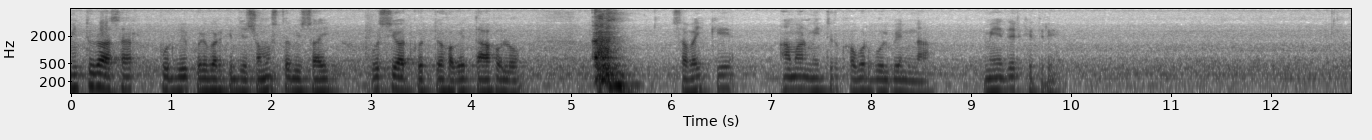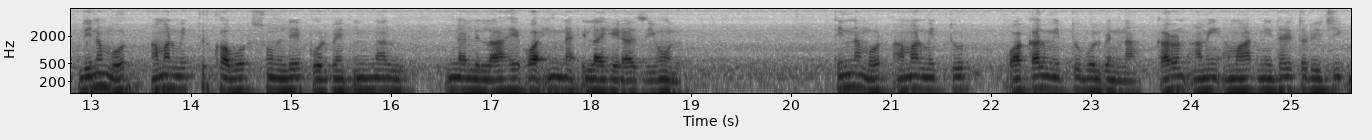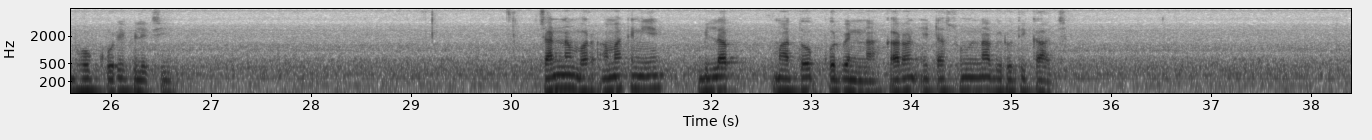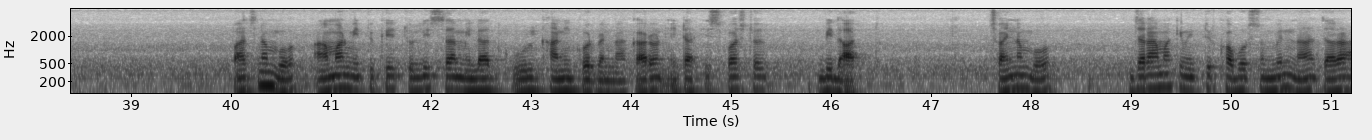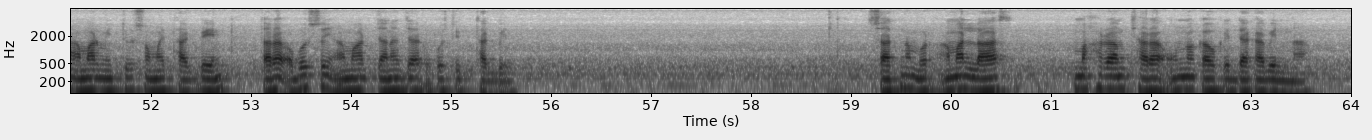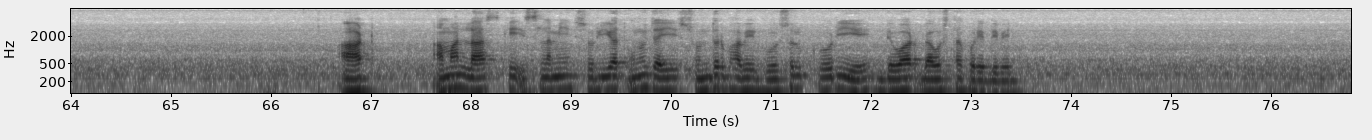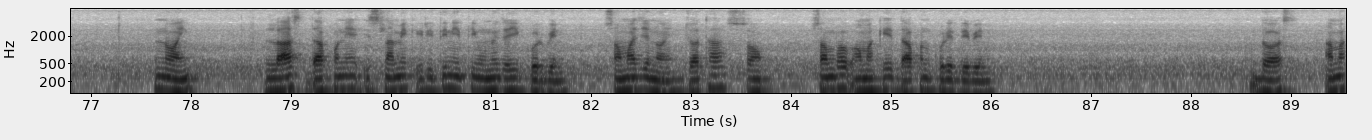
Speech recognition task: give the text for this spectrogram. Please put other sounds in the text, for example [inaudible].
মৃত্যুর আসার পূর্বে পরিবারকে যে সমস্ত বিষয় ওসিয়ত করতে হবে তা হলো [clears throat] সবাইকে আমার মৃত্যুর খবর বলবেন না, মেয়েদের ক্ষেত্রে। দুই নম্বর, আমার মৃত্যুর খবর শুনলে পড়বেন ইন্নাল ইন্নালিল্লাহে ওয়া ইন্না ইলাহি রাজিউন। তিন নম্বর, আমার মৃত্যুর ওয়াকাল মৃত্যু বলবেন না, কারণ আমি আমার নির্ধারিত রিজিক ভোগ করে ফেলেছি। চার নম্বর, আমাকে নিয়ে বিলাপ মাতব করবেন না, কারণ এটা সুন্না বিরোধী কাজ। পাঁচ নম্বর, আমার মৃত্যুকে চল্লিশা মিলাদ কুল খানি করবেন না, কারণ এটা স্পষ্ট বিদাত। ছয় নম্বর, যারা আমাকে মৃত্যুর খবর শুনবেন না, যারা আমার মৃত্যুর সময় থাকবেন, তারা অবশ্যই আমার জানাজার উপস্থিত থাকবেন। সাত নম্বর, আমার লাশ মাহরাম ছাড়া অন্য কাউকে দেখাবেন না। আট, আমার লাশকে ইসলামী শরীয়ত অনুযায়ী সুন্দরভাবে গোসল করিয়ে দেওয়ার ব্যবস্থা করে দেবেন। নয়, লাশ দাফনের ইসলামিক রীতিনীতি অনুযায়ী করবেন। সমাজে নয়, যথা সম- সম্ভব আমাকে দাফন করে দেবেন। দশ আমা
